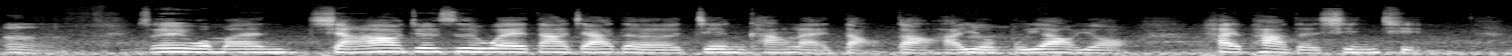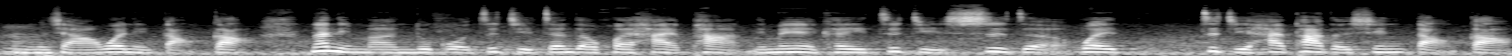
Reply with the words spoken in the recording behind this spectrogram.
嗯，所以我们想要就是为大家的健康来祷告，还有不要有害怕的心情，嗯，我们想要为你祷告。那你们如果自己真的会害怕，你们也可以自己试着为。自己害怕的心祷告，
